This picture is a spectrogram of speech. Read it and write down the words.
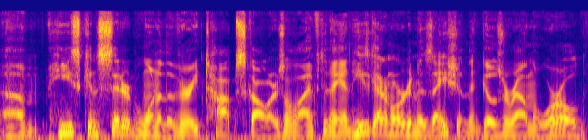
um, he's considered one of the very top scholars alive today. And he's got an organization that goes around the world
